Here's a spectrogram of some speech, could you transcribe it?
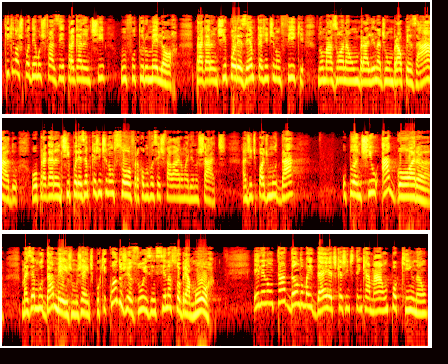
O que, que nós podemos fazer para garantir um futuro melhor? Para garantir, por exemplo, que a gente não fique numa zona umbralina de umbral pesado, ou para garantir, por exemplo, que a gente não sofra, como vocês falaram ali no chat. A gente pode mudar o plantio agora. Mas é mudar mesmo, gente, porque quando Jesus ensina sobre amor, ele não está dando uma ideia de que a gente tem que amar um pouquinho, não.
